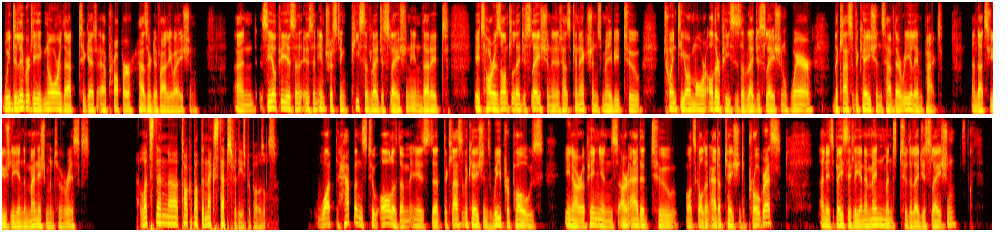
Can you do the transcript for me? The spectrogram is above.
We deliberately ignore that to get a proper hazard evaluation. And CLP is, a, is an interesting piece of legislation in that it it's horizontal legislation and it has connections maybe to 20 or more other pieces of legislation where the classifications have their real impact. And that's usually in the management of risks. Let's then uh, talk about the next steps for these proposals. What happens to all of them is that the classifications we propose, in our opinions, are added to what's called an adaptation to progress. And it's basically an amendment to the legislation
